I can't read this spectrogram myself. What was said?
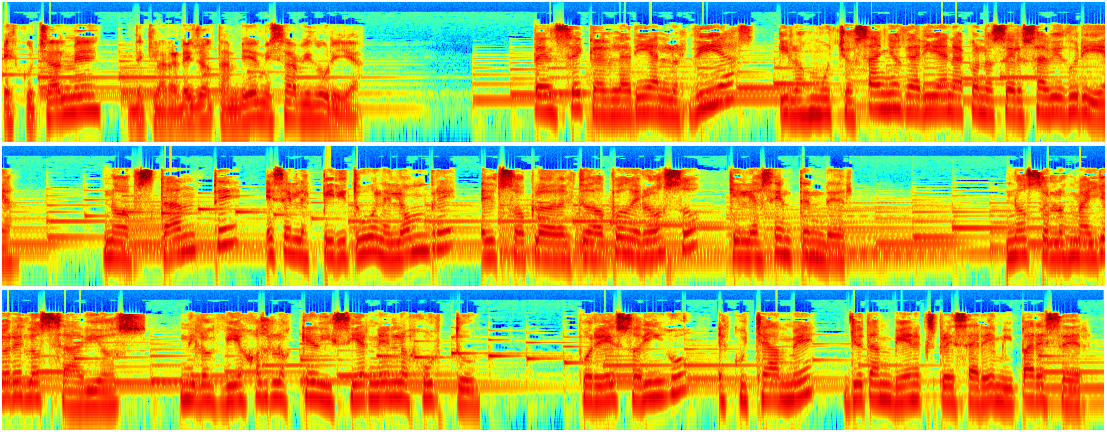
escuchadme, declararé yo también mi sabiduría. Pensé que hablarían los días, y los muchos años darían a conocer sabiduría. No obstante, es el espíritu en el hombre, el soplo del Todopoderoso, que le hace entender. No son los mayores los sabios, ni los viejos los que disciernen lo justo. Por eso digo, escuchadme, yo también expresaré mi parecer.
